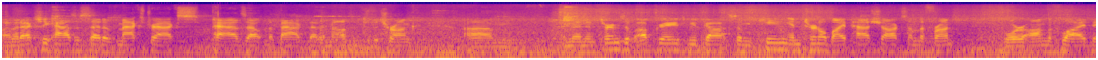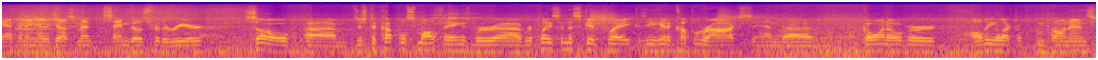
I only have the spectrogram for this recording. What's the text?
um, it actually has a set of MAXTRAX pads out in the back that are mounted to the trunk. Um, and then in terms of upgrades, we've got some King internal bypass shocks on the front for on-the-fly dampening and adjustment. Same goes for the rear. So, um, just a couple small things. We're uh, replacing the skid plate because he hit a couple rocks and uh, going over all the electrical components,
